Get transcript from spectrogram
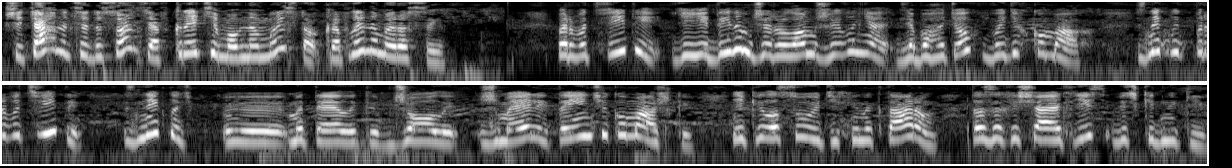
що тягнуться до сонця, вкриті, мов намисто, краплинами роси? Первоцвіти є єдиним джерелом живлення для багатьох видів комах. Зникнуть первоцвіти, зникнуть е, метелики, бджоли, жмелі та інші комашки, які ласують їх і нектаром та захищають ліс від шкідників.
